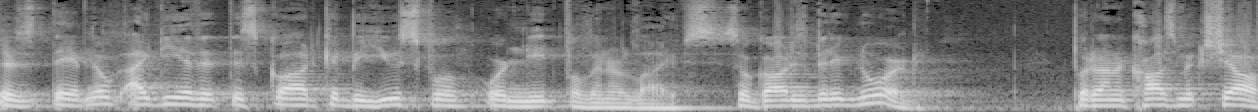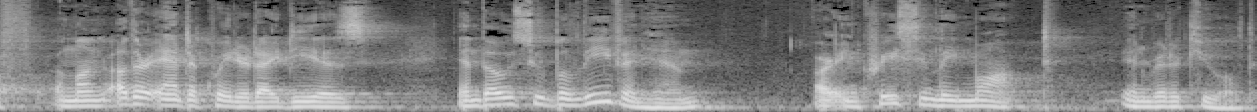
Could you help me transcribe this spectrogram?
There's, they have no idea that this God could be useful or needful in our lives. So God has been ignored, put on a cosmic shelf among other antiquated ideas and those who believe in him are increasingly mocked and ridiculed.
